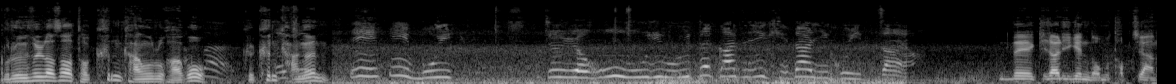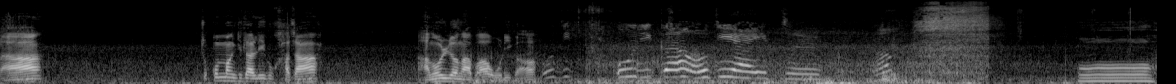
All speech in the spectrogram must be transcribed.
물은 흘러서 더 큰 강으로 가고 그 큰 강은 이, 이 모이 주려고 우리 올 때까지 기다리고 있어요. 근데 기다리기엔 너무 덥지 않아. 조금만 기다리고 가자. 안 올려나 봐 오리가. 어디, 우리가 어디에 있을, 어? 어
